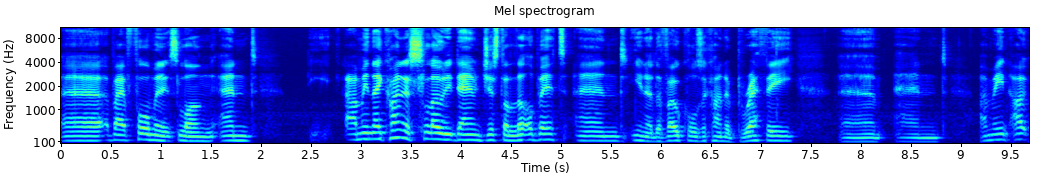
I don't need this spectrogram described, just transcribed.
uh, about four minutes long, and I mean they kind of slowed it down just a little bit, and you know the vocals are kind of breathy, um, and I mean I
